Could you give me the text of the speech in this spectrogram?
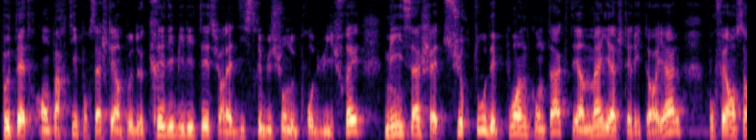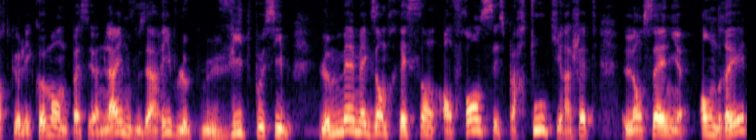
Peut-être en partie pour s'acheter un peu de crédibilité sur la distribution de produits frais, mais ils s'achètent surtout des points de contact et un maillage territorial pour faire en sorte que les commandes passées online vous arrivent le plus vite possible. Le même exemple récent en France, c'est Spartoo qui rachète l'enseigne André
